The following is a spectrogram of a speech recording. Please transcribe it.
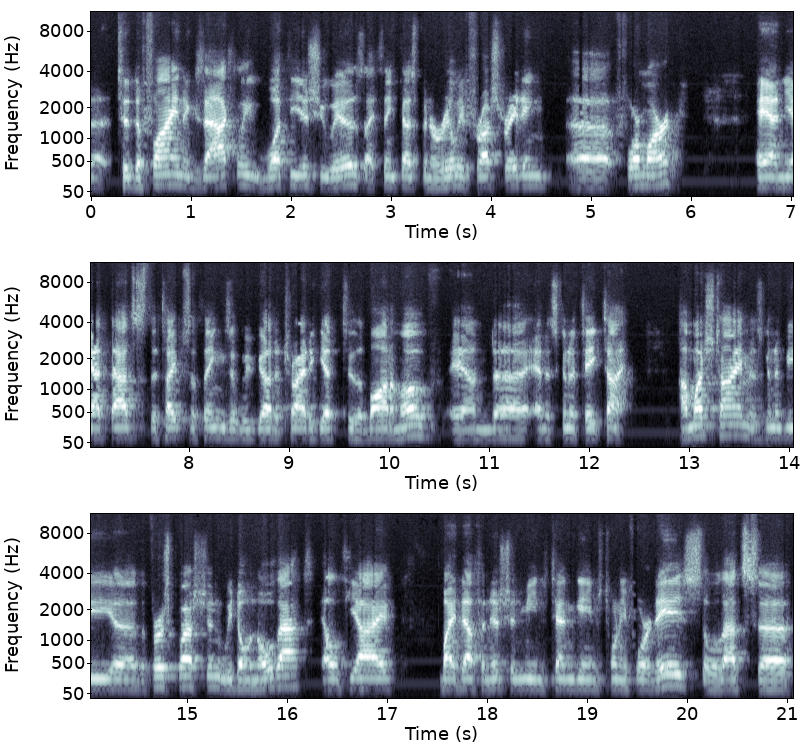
uh, to define exactly what the issue is. I think that's been really frustrating uh, for Mark. And yet that's the types of things that we've got to try to get to the bottom of and uh, and it's going to take time. How much time is going to be uh, the first question? We don't know that. LTI by definition means 10 games, 24 days. So that's uh,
